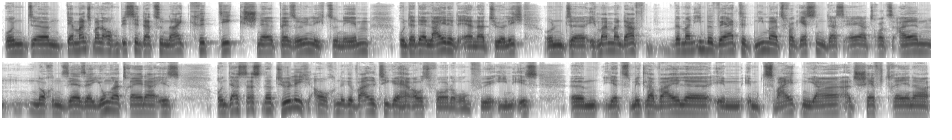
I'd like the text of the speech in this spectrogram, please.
und ähm, der manchmal auch ein bisschen dazu neigt, Kritik schnell persönlich zu nehmen. Unter der leidet er natürlich. Und äh, ich meine, man darf, wenn man ihn bewertet, niemals vergessen, dass er ja trotz allem noch ein sehr, sehr junger Trainer ist und dass das natürlich auch eine gewaltige Herausforderung für ihn ist, ähm, jetzt mittlerweile im, im zweiten Jahr als Cheftrainer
